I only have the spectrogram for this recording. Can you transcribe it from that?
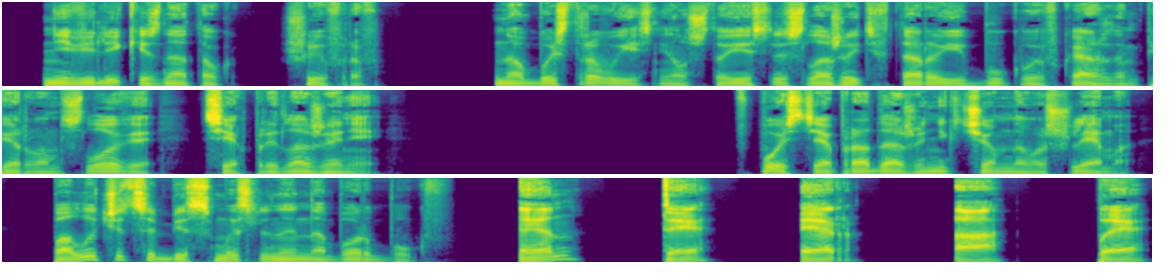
— невеликий знаток шифров, но быстро выяснил, что если сложить вторые буквы в каждом первом слове всех предложений в посте о продаже никчемного шлема, получится бессмысленный набор букв. Н, Т, Р, А, П,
